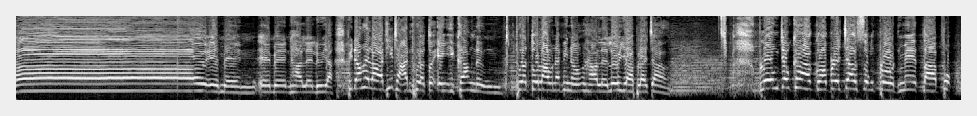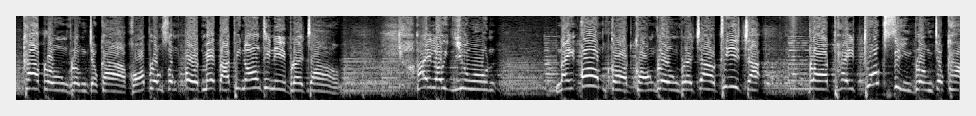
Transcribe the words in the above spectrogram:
เจ้าเอเมน เอเมน ฮาเลลูยา พี่น้องให้เราอธิษฐาน อตัวเองอีกครั้งหนึ่ง เพื่อตัวเรานะพี่น้องฮาเลลูยาพระเจ้าพระองค์เจ้าข้าขอพระเจ้าทรงโปรดเมตตาพวกข้าพระองค์พระองค์เจ้าข้าขอพระองค์ทรงโปรดเมตตาพี่น้องที่นี่พระเจ้า ให้เราอยู่ในอ้อมกอดของพระองค์พระเจ้าที่จะปลอดภัยทุกสิ่งพระองค์เจ้าค่ะ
